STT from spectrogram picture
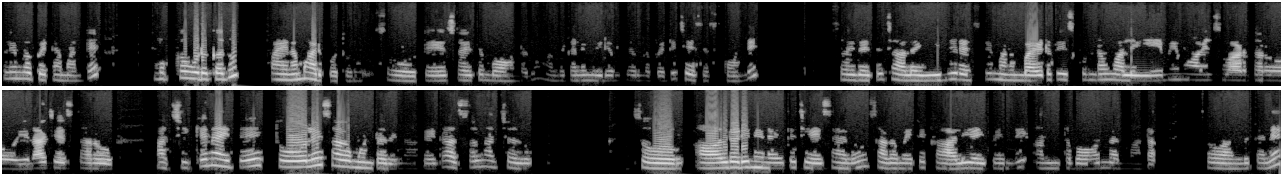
ఫ్లేమ్లో పెట్టామంటే ముక్క ఉడకదు పైన మాడిపోతుంది. సో టేస్ట్ అయితే బాగుండదు. అందుకని మీడియం ఫ్లేమ్లో పెట్టి చేసేసుకోండి. సో ఇదైతే చాలా ఈజీ రెసిపీ. మనం బయట తీసుకుంటాం. వాళ్ళు ఏమేమి ఆయిల్స్ వాడతారో ఎలా చేస్తారో ఆ చికెన్ అయితే తోలే సగం ఉంటుంది. నాకైతే అస్సలు నచ్చదు. సో ఆల్రెడీ నేనైతే చేశాను. సగం అయితే ఖాళీ అయిపోయింది. అంత బాగుందన్నమాట. సో అందుకనే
